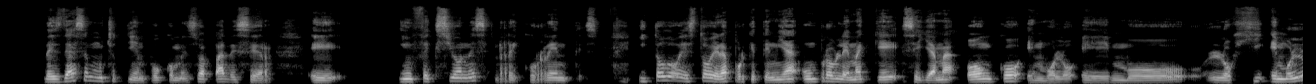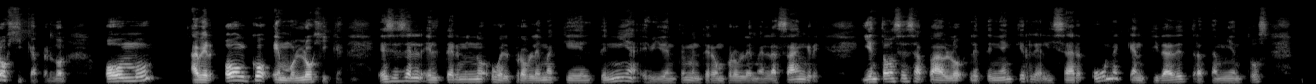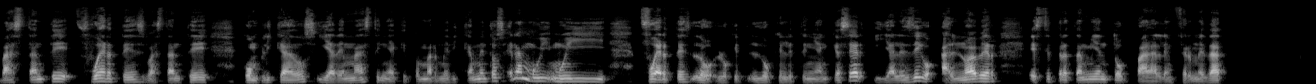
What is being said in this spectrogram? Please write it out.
desde hace mucho tiempo comenzó a padecer eh, infecciones recurrentes. Y todo esto era porque tenía un problema que se llama oncohemológica, perdón, homo a ver, oncohemológica. Ese es el, término o el problema que él tenía. Evidentemente era un problema en la sangre. Y entonces a Pablo le tenían que realizar una cantidad de tratamientos bastante fuertes, bastante complicados y además tenía que tomar medicamentos. Era muy, muy fuertes lo, lo, que, lo que le tenían que hacer. Y ya les digo, al no haber este tratamiento para la enfermedad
